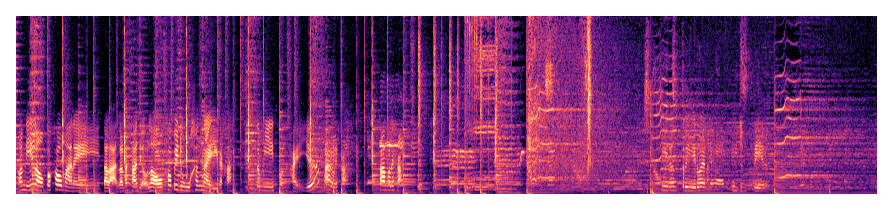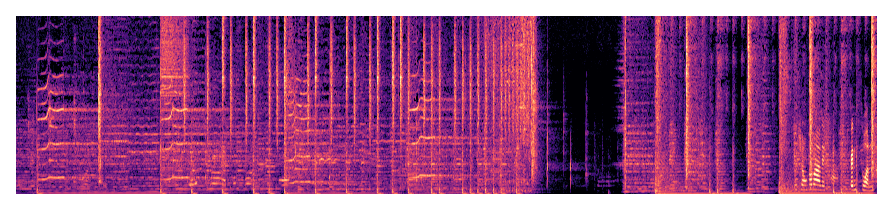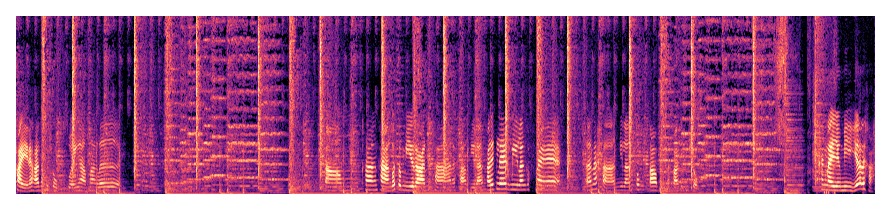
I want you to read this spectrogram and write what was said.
ตอนนี้เราก็เข้ามาใน ตลาดแล้วนะคะ เดี๋ยวเราเข้าไปดูข้างในอีกนะคะ จะมีสวนไผ่เยอะมากเลยค่ะ ตามมาเลยค่ะมีดนตรีด้วยนะมีดนตรี เลยค่ะ เป็นสวนไผ่นะคะท่านผู้ชมสวยงามมากเลยตามข้างทางก็จะมีร้านค้านะคะ มีร้านค้าเล็กๆ มีร้านกาแฟ ร้านอาหาร มีร้านส้มตำนะคะท่านผู้ชม ข้างในยังมีอีกเยอะเลยค่ะ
